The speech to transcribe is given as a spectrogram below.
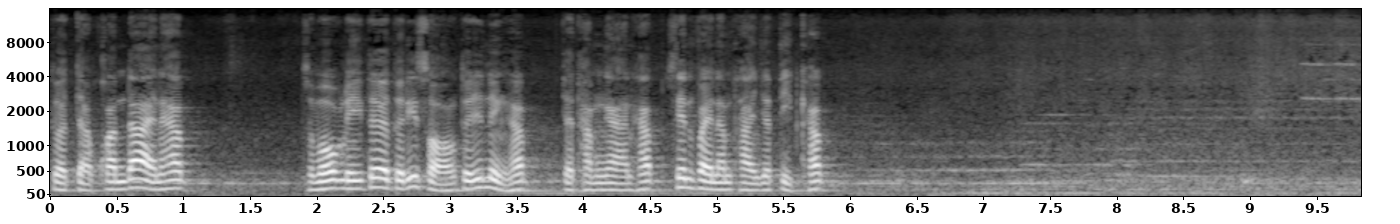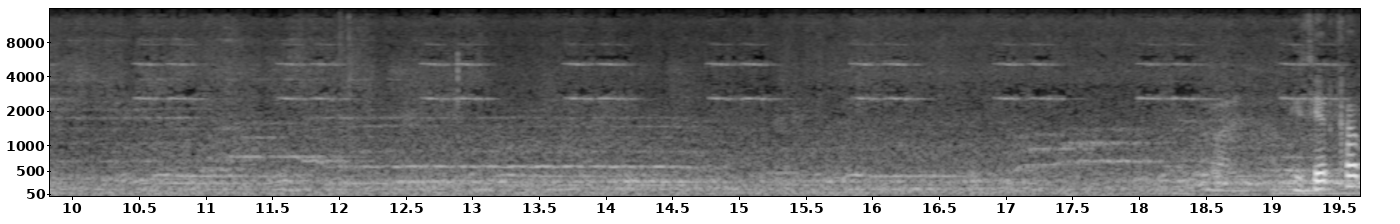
ตรวจจับควันได้นะครับ สโมกลีเตอร์ตัวที่ 2 ตัวที่ 1 ครับ จะทำงานครับ เส้นไฟนำทางจะติดครับ รีเซ็ตครับ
